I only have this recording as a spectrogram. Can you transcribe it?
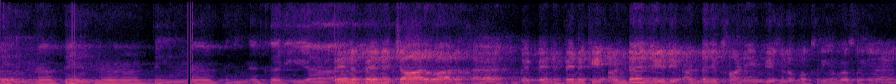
ਭਿੰਨ ਭਿੰਨ ਭਿੰਨ ਭਿੰਨ ਕਰਿਆ। ਪਿੰਨ ਪਿੰਨ ਚਾਰ ਵਾਰ ਹੈ। ਵੀ ਪਿੰਨ ਪਿੰਨ ਕੀ ਅੰਡੇ ਜਿਹੜੇ ਅੰਡੇ ਖਾਣੇ ਦੇਖ ਲਓ ਵੱਖਰੀਆਂ ਵੱਖਰੀਆਂ ਹੈ।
